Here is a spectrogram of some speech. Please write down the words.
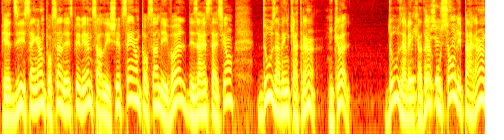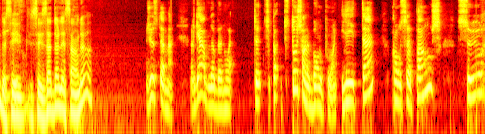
puis elle dit 50% le SPVM sort les chiffres, 50% des vols, des arrestations, 12 à 24 ans. Nicole, 12 à 24 ans. Où sont les parents de ces, ces adolescents-là? Justement. Regarde là, Benoît tu, touches un bon point. Il est temps qu'on se penche sur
